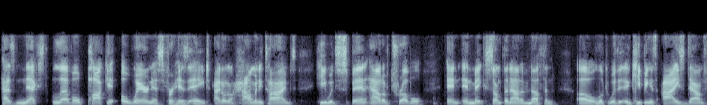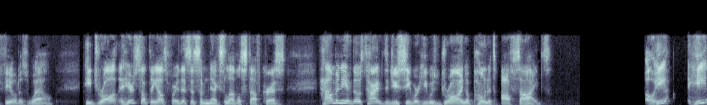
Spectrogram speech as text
Has next level pocket awareness for his age. I don't know how many times he would spin out of trouble and and make something out of nothing. Oh, look with it and keeping his eyes downfield as well. He draw and here's something else for you. This is some next level stuff, Chris. How many of those times did you see where he was drawing opponents off sides? Oh he yeah. he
